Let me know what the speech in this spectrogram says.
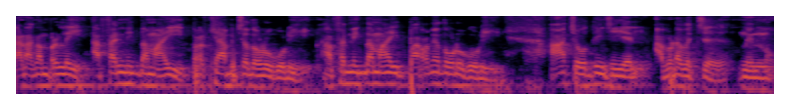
കടകംപള്ളി അസന്നിഗ്ധമായി പ്രഖ്യാപിച്ചതോടുകൂടി അസന്നിഗ്ധമായി പറഞ്ഞതോടുകൂടി ആ ചോദ്യം ചെയ്യൽ അവിടെ വെച്ച് നിന്നു.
